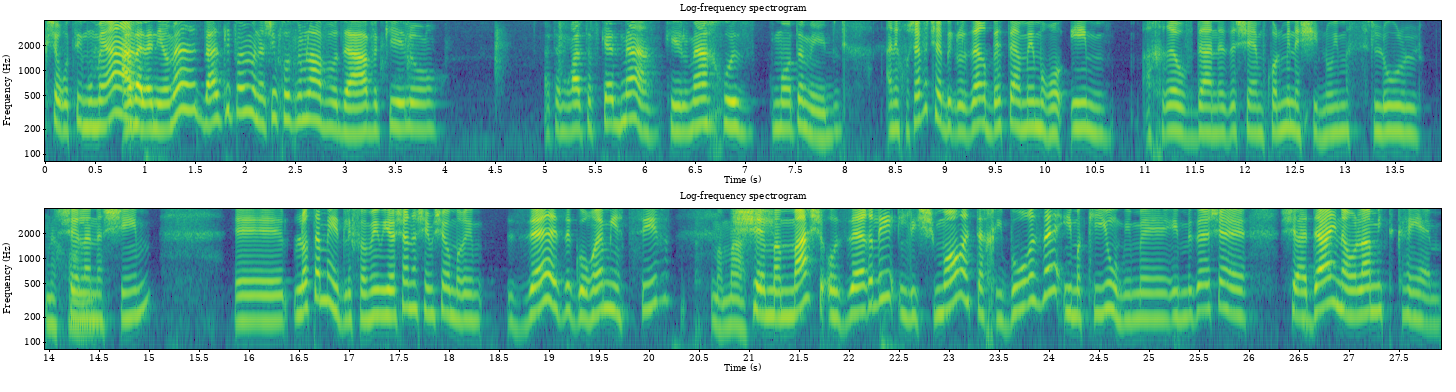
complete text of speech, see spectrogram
כשרוצים הוא מעט. אבל אני אומרת, ואז לפעמים אנשים חוזרים לעבודה, וכאילו, את אמורה לתפקד 100, כאילו 100 אחוז כמו תמיד. אני חושבת שבגלל זה הרבה פעמים רואים אחרי אובדן איזה שהם כל מיני שינוי מסלול נכון. של אנשים. אה, לא תמיד, לפעמים יש אנשים שאומרים, זה איזה גורם יציב, ממש. שממש עוזר לי לשמור את החיבור הזה עם הקיום, עם, אה, עם זה ש, שעדיין העולם מתקיים.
